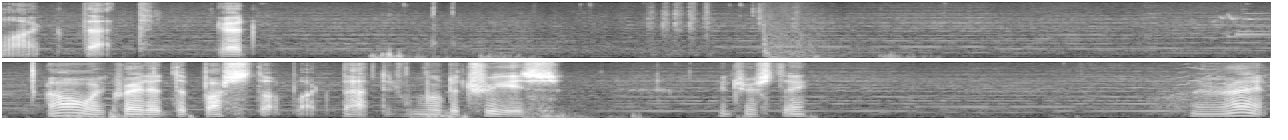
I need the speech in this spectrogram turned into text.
like that. Good. Oh, it created the bus stop like that. It removed the trees. Interesting. Alright.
